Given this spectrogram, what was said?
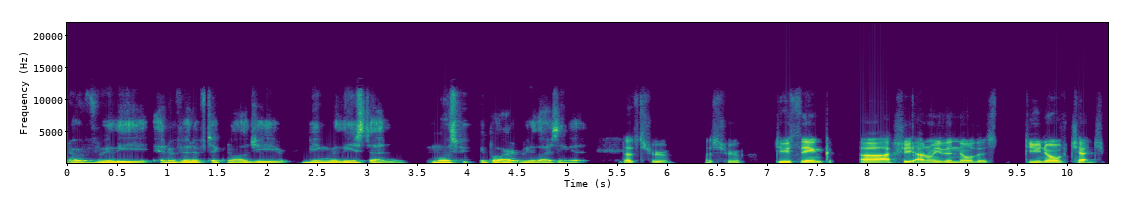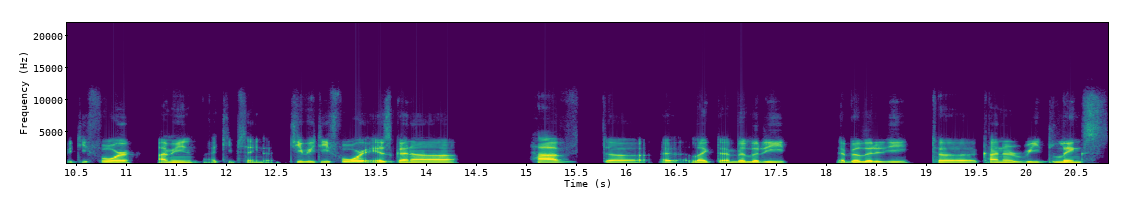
of really innovative technology being released and most people aren't realizing it. That's true. That's true. Do you think uh actually i don't even know this. Do you know if chat gpt 4 i mean i keep saying that. Gpt 4 is gonna have the uh, like the ability ability to kind of read links.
